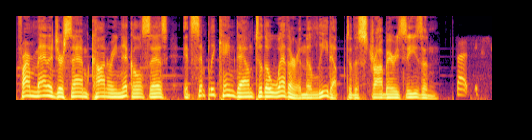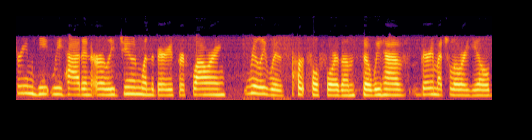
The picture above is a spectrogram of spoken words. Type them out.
Farm manager Sam Connery Nichols says it simply came down to the weather in the lead up to the strawberry season. Extreme heat we had in early June when the berries were flowering really was hurtful for them. So we have very much lower yields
